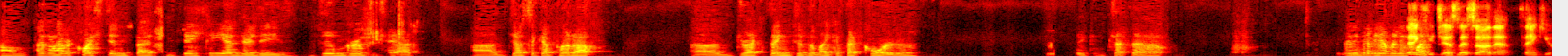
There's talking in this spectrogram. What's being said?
Um, I don't have a question, but JP under the Zoom group chat, uh, Jessica put up a direct thing to the lake effect corridor. You can check that out. Anybody have any Thank you. Jess. I saw that. Thank you.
